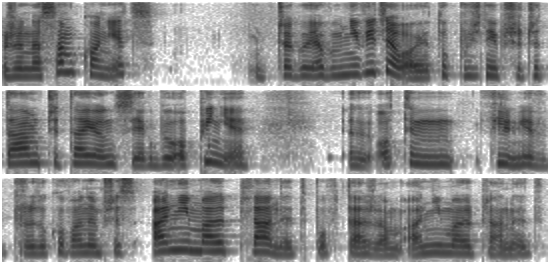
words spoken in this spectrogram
że na sam koniec, czego ja bym nie wiedziała, ja to później przeczytałam, czytając jakby opinię y, o tym filmie wyprodukowanym przez Animal Planet, powtarzam, Animal Planet.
